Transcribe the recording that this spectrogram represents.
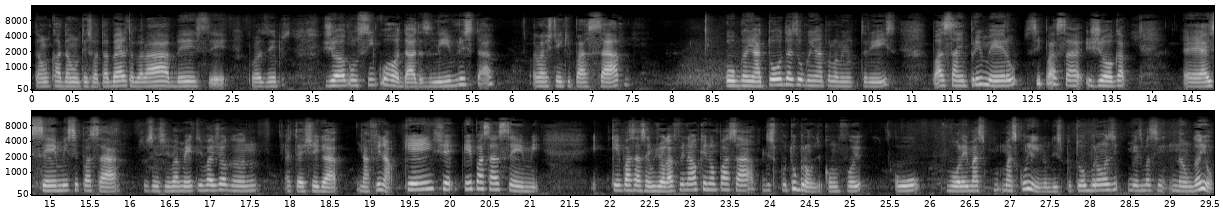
Então, cada um tem sua tabela, tabela A, B, C, por exemplo. Jogam cinco rodadas livres, tá? Elas têm que passar ou ganhar todas ou ganhar pelo menos três. Passar em primeiro, se passar, joga é, as semis, se passar sucessivamente e vai jogando até chegar na final. Quem, quem passar a semi, quem passar a semi joga a final, quem não passar disputa o bronze, como foi o vôlei mas, masculino. Disputou o bronze, mesmo assim não ganhou.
